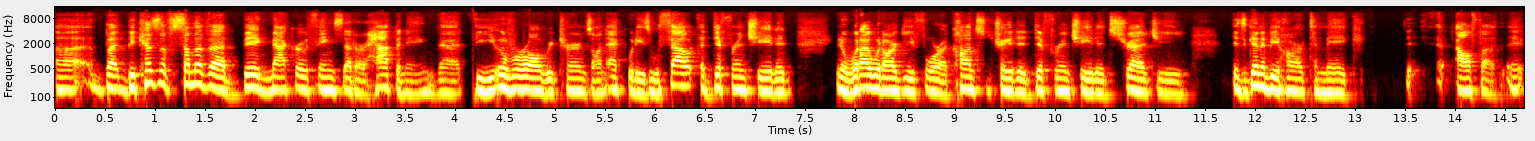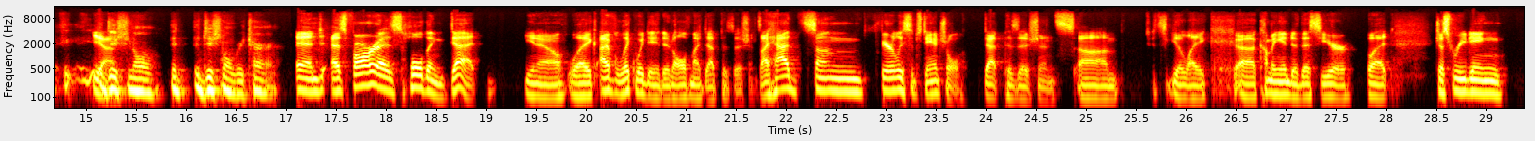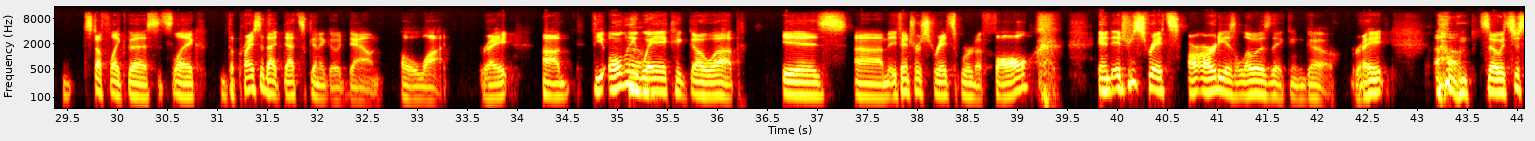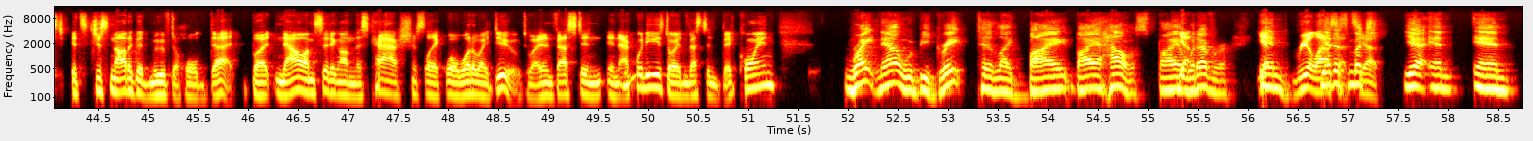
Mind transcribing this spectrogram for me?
uh, but because of some of the big macro things that are happening, that the overall returns on equities without a differentiated, you know, what I would argue for a concentrated, differentiated strategy is going to be hard to make uh, alpha yeah. additional additional return. And as far as holding debt, you know, like I've liquidated all of my debt positions. I had some fairly substantial debt positions, um, you know, like uh, coming into this year, but just reading stuff like this, it's like the price of that debt's going to go down a lot, right? Um, the only way it could go up is um, if interest rates were to fall, and interest rates are already as low as they can go, right? Um, so it's just it's just not a good move to hold debt. But now I'm sitting on this cash. It's like, well, what do I do? Do I invest in in mm-hmm. equities? Do I invest in Bitcoin? Right now would be great to like buy buy a house, buy yeah. whatever, yeah. and real get assets, as much. Yeah. yeah, and and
